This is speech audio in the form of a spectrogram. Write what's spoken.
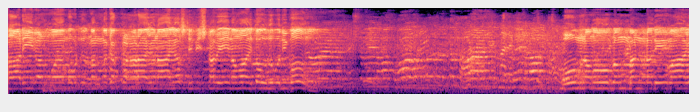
হারি রন্ময় প্রবৃত সঙ্গচক্র নারায়ণায় শ্রী বিষ্ণবে নম তৌধুপদীপ ওম নমো ব্রহ্মণ্য দেবায়।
